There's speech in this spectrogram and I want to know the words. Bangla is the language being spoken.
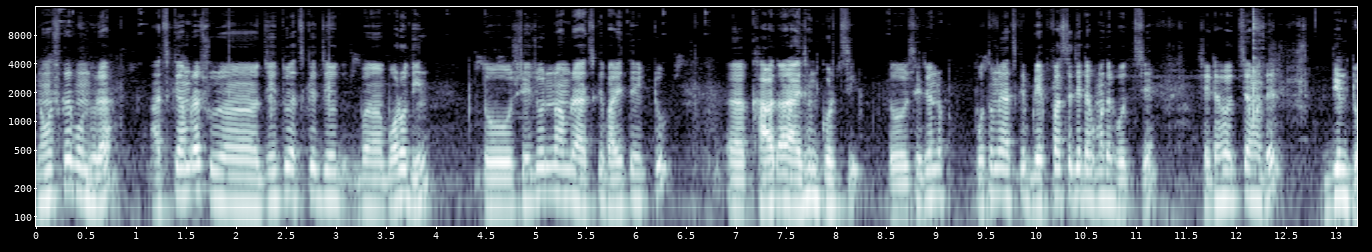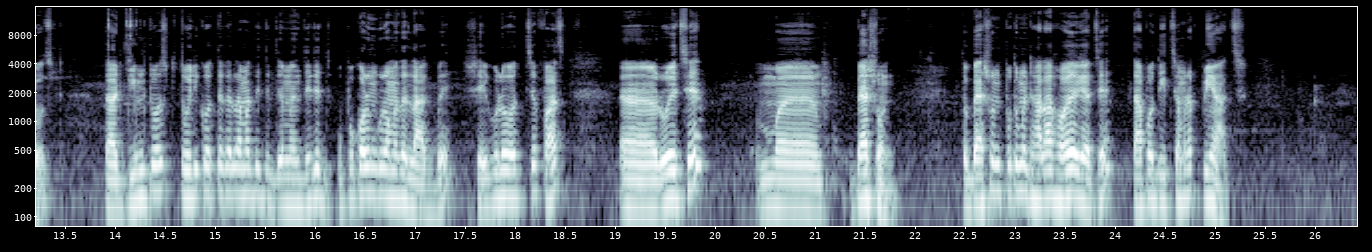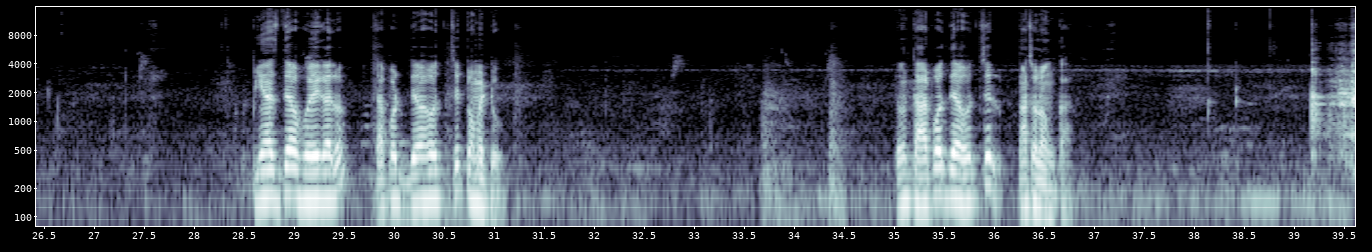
নমস্কার বন্ধুরা। আজকে আমরা যেহেতু আজকে যে বড়দিন, তো সেই জন্য আমরা আজকে বাড়িতে একটু খাওয়া দাওয়ার আয়োজন করছি। তো সেই জন্য প্রথমে আজকে ব্রেকফাস্টে যেটা আমাদের হচ্ছে, সেটা হচ্ছে আমাদের ডিম টোস্ট। তা ডিম টোস্ট তৈরি করতে গেলে আমাদের যে, যে- মানে যে যে উপকরণগুলো আমাদের লাগবে, সেইগুলো হচ্ছে ফার্স্ট রয়েছে বেসন। তো বেসন প্রথমে ঢালা হয়ে গেছে, তারপর দিচ্ছি আমরা পেঁয়াজ। পেঁয়াজ দেওয়া হয়ে গেল। তারপর দেওয়া হচ্ছে টমেটো। এবং তারপর দেওয়া হচ্ছে কাঁচা লঙ্কা।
